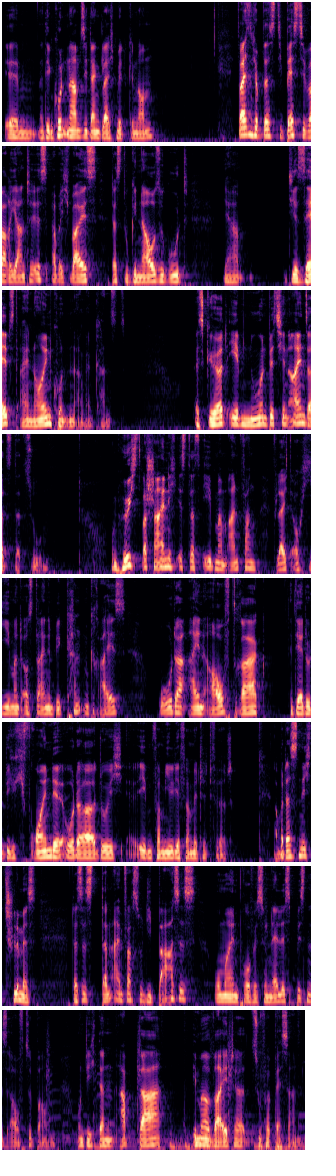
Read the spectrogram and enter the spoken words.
ähm, den Kunden haben sie dann gleich mitgenommen. Ich weiß nicht, ob das die beste Variante ist, aber ich weiß, dass du genauso gut ja, dir selbst einen neuen Kunden angeln kannst. Es gehört eben nur ein bisschen Einsatz dazu. Und höchstwahrscheinlich ist das eben am Anfang vielleicht auch jemand aus deinem Bekanntenkreis oder ein Auftrag, der durch Freunde oder durch eben Familie vermittelt wird. Aber das ist nichts Schlimmes. Das ist dann einfach so die Basis, um ein professionelles Business aufzubauen und dich dann ab da immer weiter zu verbessern.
